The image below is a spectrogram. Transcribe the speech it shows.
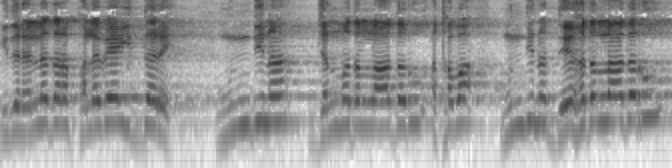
ಇದರೆಲ್ಲದರ ಫಲವೇ ಇದ್ದರೆ ಮುಂದಿನ ಜನ್ಮದಲ್ಲಾದರೂ ಅಥವಾ ಮುಂದಿನ ದೇಹದಲ್ಲಾದರೂ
